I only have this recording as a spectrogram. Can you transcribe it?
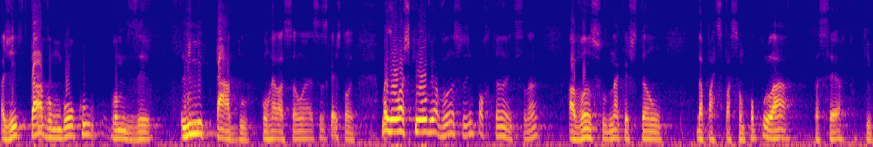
a gente estava um pouco, vamos dizer, limitado com relação a essas questões. Mas eu acho que houve avanços importantes, né? Avanço na questão da participação popular, tá certo? Que,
